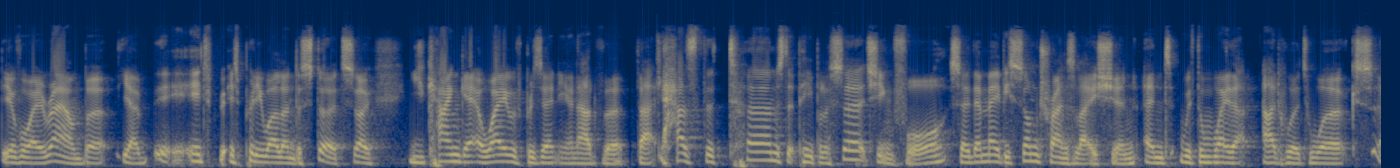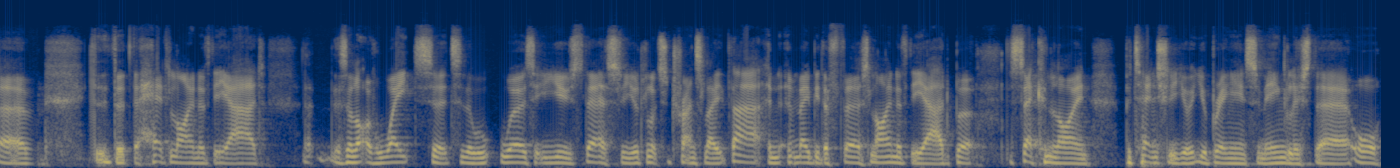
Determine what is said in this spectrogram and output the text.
the other way around, but yeah, it, it's it's pretty well understood. So you can get away with presenting an advert that has the terms that people are searching for. So there may be some translation and with the way that AdWords works, um, the, the, the, headline of the ad, there's a lot of weight to, to, the words that you use there. So you'd look to translate that and, and, maybe the first line of the ad, but the second line, potentially you're, you're bringing in some English there, or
